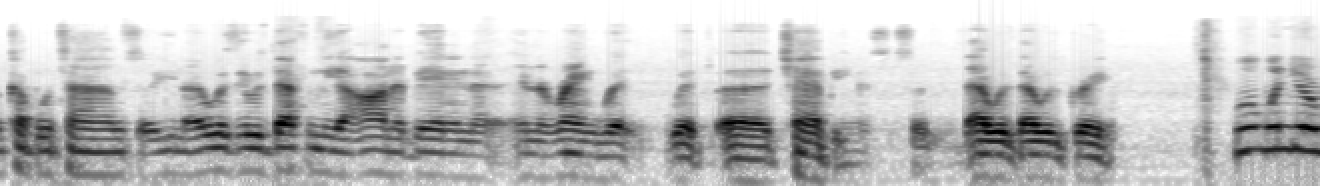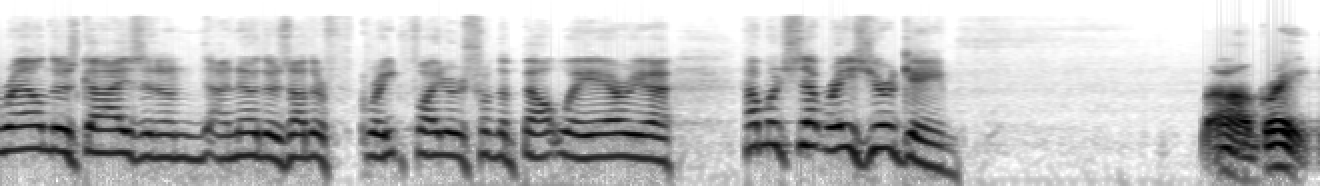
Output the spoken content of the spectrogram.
a couple times. So you know, it was it was definitely an honor being in the in the ring with with uh, champions. So that was that was great. When, when you're around those guys, and um, I know there's other great fighters from the Beltway area, how much does that raise your game? Oh, great!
